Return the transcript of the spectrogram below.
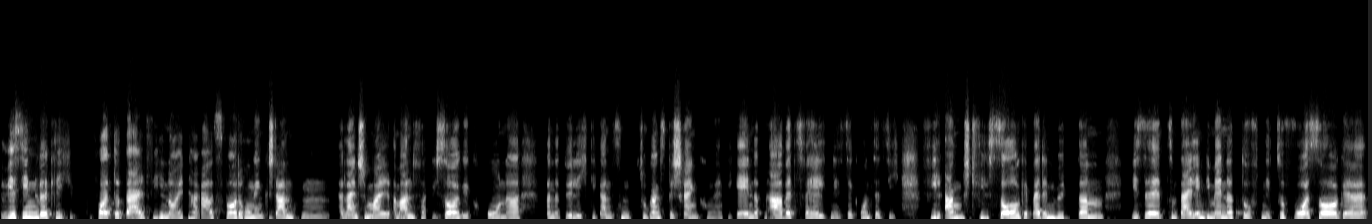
wir sind wirklich vor total vielen neuen Herausforderungen gestanden. Allein schon mal am Anfang die Sorge, Corona, dann natürlich die ganzen Zugangsbeschränkungen, die geänderten Arbeitsverhältnisse, grundsätzlich viel Angst, viel Sorge bei den Müttern, diese zum Teil eben die Männer durften nicht zur Vorsorge,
